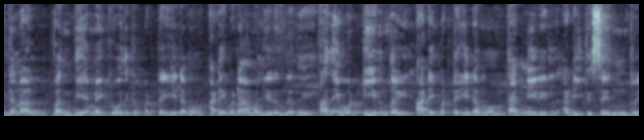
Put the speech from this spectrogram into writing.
இதனால் வந்தியம்மைக்கு ஒதுக்கப்பட்ட இடமும் அடைபடாமல் இருந்தது. அதை ஒட்டி இருந்த அடைபட்ட இடமும் தண்ணீரில் அடித்து சென்று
